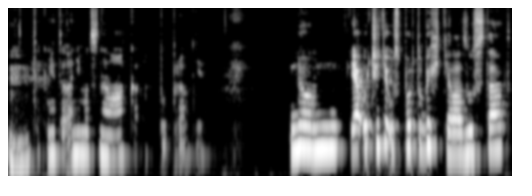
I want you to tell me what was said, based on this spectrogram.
Mm-hmm. Tak mě to ani moc neláká, popravdě. No, já určitě u sportu bych chtěla zůstat,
